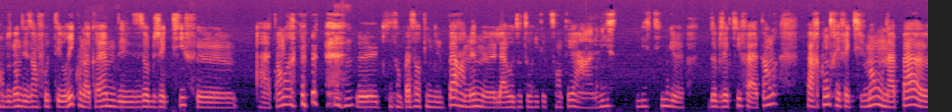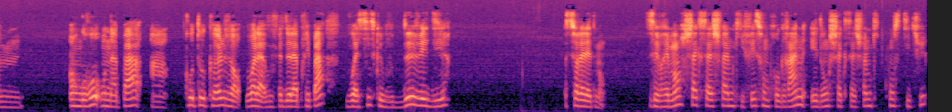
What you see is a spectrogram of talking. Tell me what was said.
en donnant des infos théoriques, on a quand même des objectifs à atteindre euh, qui sont pas sortis de nulle part. hein. Même euh, la Haute Autorité de Santé a un list- listing euh, d'objectifs à atteindre. Par contre, effectivement, on n'a pas, euh, en gros, on n'a pas un protocole, genre, voilà, vous faites de la prépa, voici ce que vous devez dire sur l'allaitement. C'est vraiment chaque sage-femme qui fait son programme et donc chaque sage-femme qui constitue,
